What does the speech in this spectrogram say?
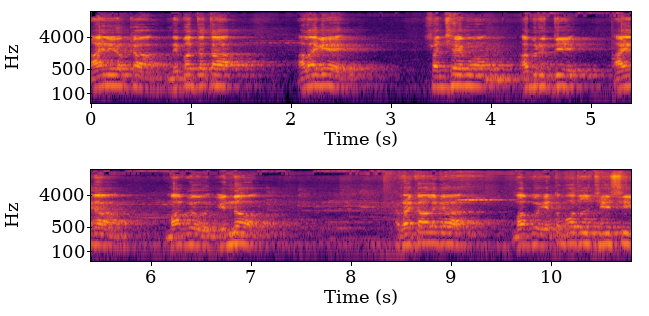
ఆయన యొక్క నిబద్ధత అలాగే సంక్షేమం అభివృద్ధి ఆయన మాకు ఎన్నో రకాలుగా మాకు హితబోధలు చేసి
